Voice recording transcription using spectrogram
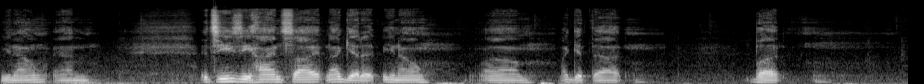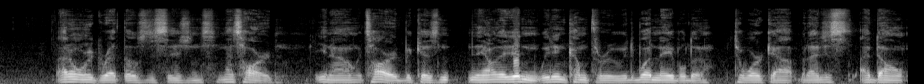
you know, and it's easy hindsight, and I get it. You know, um, I get that, but I don't regret those decisions, and that's hard. You know, it's hard because you know they didn't. We didn't come through. It wasn't able to to work out. But I just I don't.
